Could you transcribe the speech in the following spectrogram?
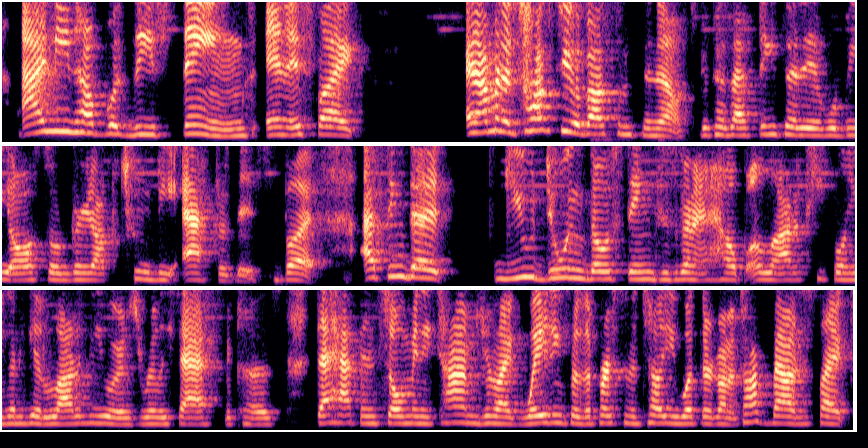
I need help with these things. And it's like, and I'm going to talk to you about something else because I think that it will be also a great opportunity after this. But I think that you doing those things is going to help a lot of people and you're going to get a lot of viewers really fast because that happens so many times. You're like waiting for the person to tell you what they're going to talk about. And it's like,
